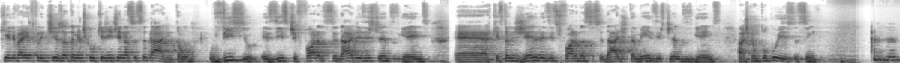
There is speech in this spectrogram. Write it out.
que ele vai refletir exatamente com o que a gente tem na sociedade. Então, o vício existe fora da sociedade, existe dentro dos games. É, a questão de gênero existe fora da sociedade, também existe dentro dos games games. Acho que é um pouco isso, assim. Uhum.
